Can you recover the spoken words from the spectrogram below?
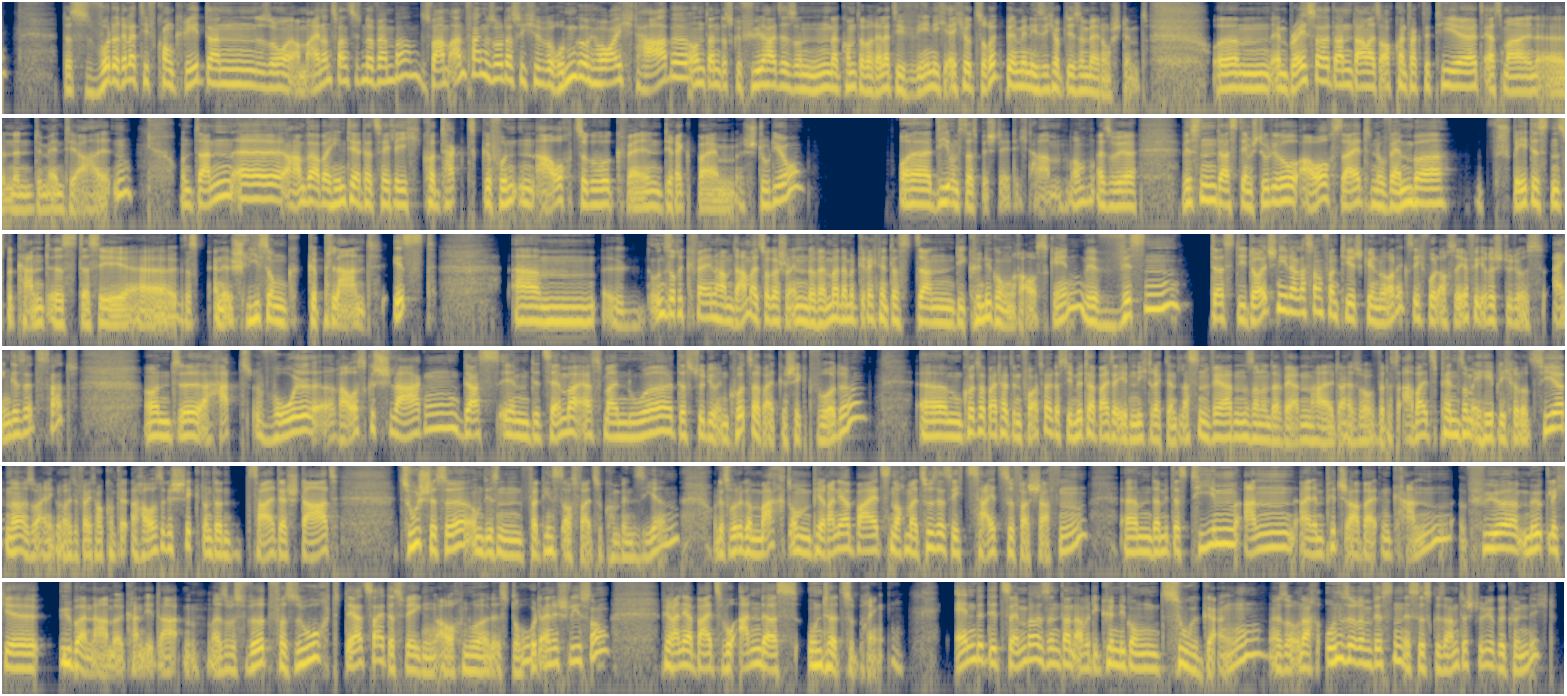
Das wurde relativ konkret dann so am 21. November. Das war am Anfang so, dass ich rumgehorcht habe und dann das Gefühl hatte, so, hm, da kommt aber relativ wenig Echo zurück. Bin mir nicht sicher, ob diese Meldung stimmt. Ähm, Embracer dann damals auch kontaktiert, erstmal äh, einen Dementi erhalten. Und dann äh, haben wir aber hinterher tatsächlich Kontakt gefunden, auch zu Quellen direkt beim Studio äh, die uns das bestätigt haben. Ne? Also wir wissen, dass dem Studio auch seit November spätestens bekannt ist, dass sie äh, dass eine Schließung geplant ist. Ähm, äh, unsere Quellen haben damals sogar schon Ende November damit gerechnet, dass dann die Kündigungen rausgehen. Wir wissen, dass die deutsche Niederlassung von THG Nordic sich wohl auch sehr für ihre Studios eingesetzt hat und äh, hat wohl rausgeschlagen, dass im Dezember erstmal nur das Studio in Kurzarbeit geschickt wurde. Ähm, Kurzarbeit hat den Vorteil, dass die Mitarbeiter eben nicht direkt entlassen werden, sondern da werden halt, also wird das Arbeitspensum erheblich reduziert, ne? also einige Leute vielleicht auch komplett nach Hause geschickt und dann zahlt der Staat Zuschüsse, um diesen Verdienstausfall zu kompensieren. Und das wurde gemacht, um Piranha Bytes nochmal zusätzlich Zeit zu verschaffen, ähm, damit das Team an einem Pitch arbeiten kann für mögliche Übernahmekandidaten. Also es wird versucht derzeit, deswegen auch nur, es droht eine Schließung, Piranha Bytes woanders unterzubringen. Ende Dezember sind dann aber die Kündigungen zugegangen. Also nach unserem Wissen ist das gesamte Studio gekündigt.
